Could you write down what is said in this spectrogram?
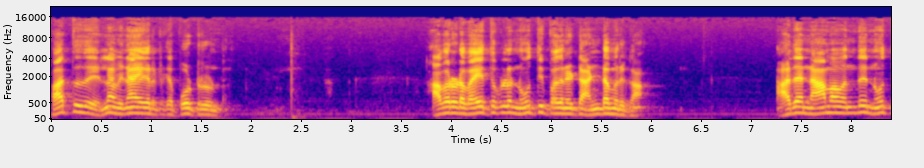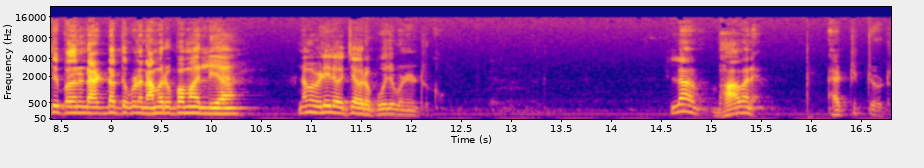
பார்த்தது எல்லாம் விநாயகர்கிட்ட போட்டுருண்டு அவரோட வயத்துக்குள்ளே நூற்றி பதினெட்டு அண்டம் இருக்கான் அதை நாம் வந்து நூற்றி பதினெட்டு அண்டத்துக்குள்ளே நம்ம இருப்போமா இல்லையா? நம்ம வெளியில் வச்சு அவரை பூஜை பண்ணிகிட்ருக்கோம் எல்லாம் பாவனை ஆட்டிடியூட்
